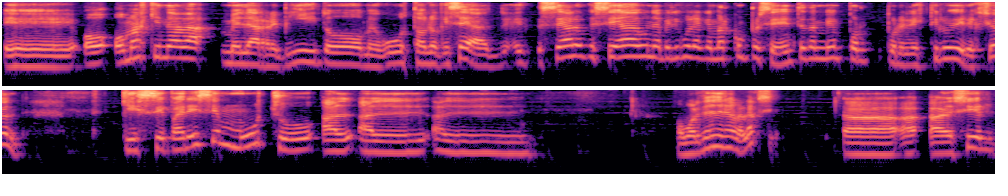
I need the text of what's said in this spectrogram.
Eh, o, o más que nada, me la repito, me gusta, o lo que sea. Eh, Sea lo que sea, es una película que marca un precedente también por, por el estilo de dirección. Que se parece mucho al, al, al a Guardianes de la Galaxia. A, a- a decir,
